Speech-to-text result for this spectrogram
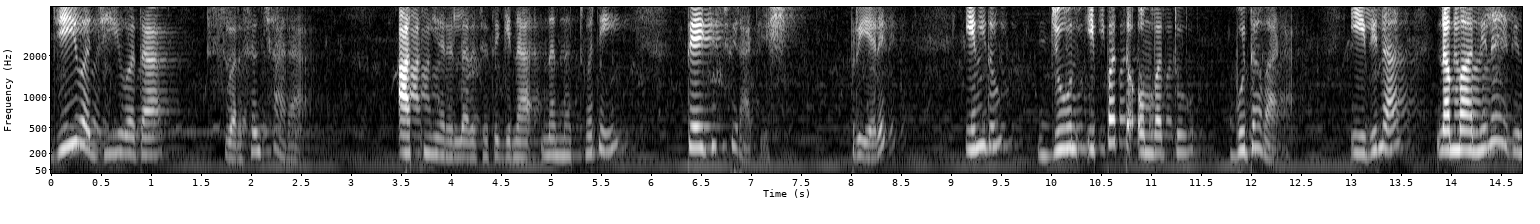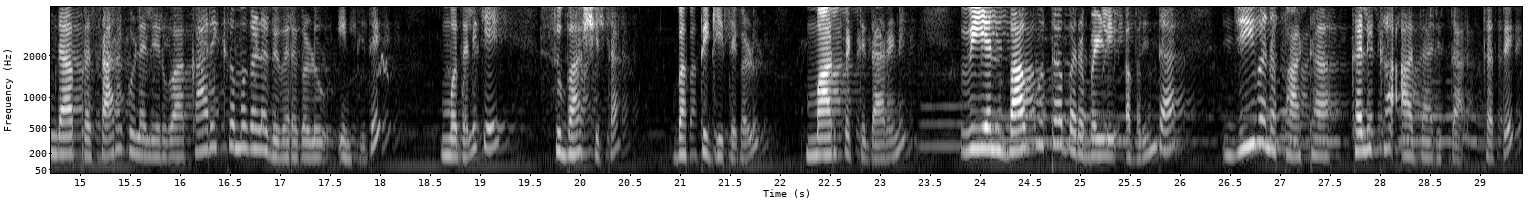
ಜೀವ ಜೀವದ ಸ್ವರ ಸಂಚಾರ. ಆತ್ಮೀಯರೆಲ್ಲರ ಜೊತೆಗಿನ ನನ್ನ ಧ್ವನಿ ತೇಜಸ್ವಿ ರಾಜೇಶ್. ಪ್ರಿಯರೇ, ಇಂದು ಜೂನ್ ಇಪ್ಪತ್ತ ಒಂಬತ್ತು ಬುಧವಾರ. ಈ ದಿನ ನಮ್ಮ ನಿಲಯದಿಂದ ಪ್ರಸಾರಗೊಳ್ಳಲಿರುವ ಕಾರ್ಯಕ್ರಮಗಳ ವಿವರಗಳು ಇಂತಿದೆ. ಮೊದಲಿಗೆ ಸುಭಾಷಿತ, ಭಕ್ತಿಗೀತೆಗಳು ಮಾರುಕಟ್ಟೆದಾರಣೆ ವಿಎನ್ ಭಾಗವತ ಬರಬಳ್ಳಿ ಅವರಿಂದ ಜೀವನ ಪಾಠ ಕಲಿಕಾ ಆಧಾರಿತ ಕತೆ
